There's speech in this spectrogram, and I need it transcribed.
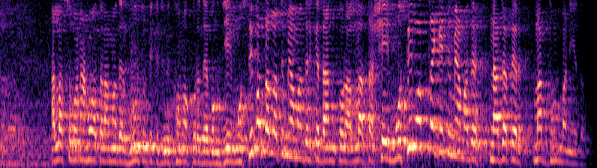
আল্লাহ সুবাহ আমাদের ভুল ত্রুটিকে তুমি ক্ষমা করে দাও এবং যে মুসিবত আল্লাহ তুমি আমাদেরকে দান করো, আল্লাহ তা সেই মুসিবতটাকে তুমি আমাদের নাজাতের মাধ্যম বানিয়ে দাও।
